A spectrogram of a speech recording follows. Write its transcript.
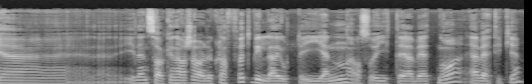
eh, I den saken her så har det klaffet. Ville jeg gjort det igjen, altså gitt det jeg vet nå? Jeg vet ikke.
